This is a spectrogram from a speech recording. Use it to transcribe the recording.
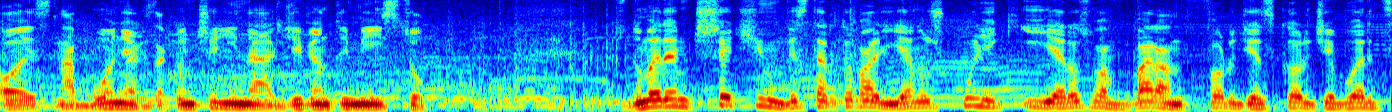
OS na Błoniach zakończyli na dziewiątym miejscu. Z numerem trzecim wystartowali Janusz Kulik i Jarosław Baran w Fordzie Escorcie WRC.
